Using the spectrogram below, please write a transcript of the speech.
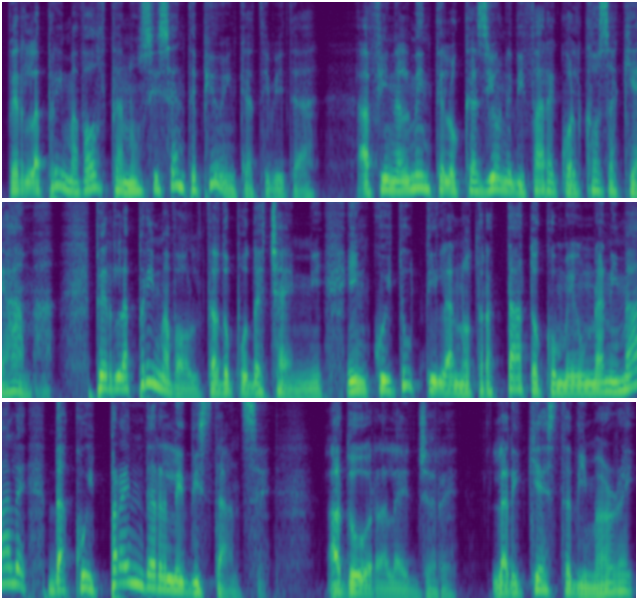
Per la prima volta non si sente più in cattività ha finalmente l'occasione di fare qualcosa che ama, per la prima volta dopo decenni in cui tutti l'hanno trattato come un animale da cui prendere le distanze. Adora leggere. La richiesta di Murray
